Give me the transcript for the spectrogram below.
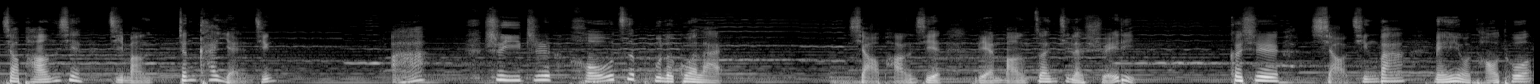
小螃蟹急忙睁开眼睛，啊，是一只猴子扑了过来。小螃蟹连忙钻进了水里，可是小青蛙没有逃脱，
